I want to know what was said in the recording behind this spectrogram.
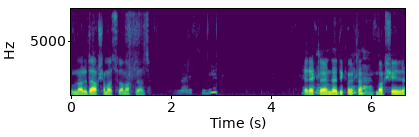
Bunları da akşama sulamak lazım. Bunları sulayıp Ereklerini de dikmek lazım. Bak şeyi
